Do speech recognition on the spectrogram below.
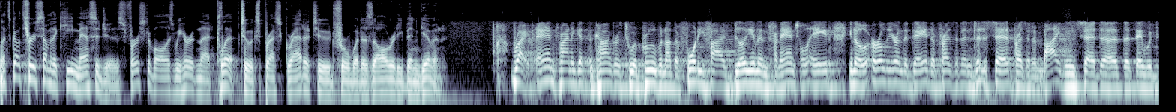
Let's go through some of the key messages. First of all, as we heard in that clip, to express gratitude for what has already been given. Right, and trying to get the Congress to approve another 45 billion in financial aid. You know, earlier in the day, the president said, President Biden said uh, that they would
